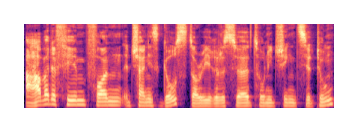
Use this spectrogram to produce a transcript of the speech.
aber der Film von Chinese Ghost Story Regisseur Tony Ching Tung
